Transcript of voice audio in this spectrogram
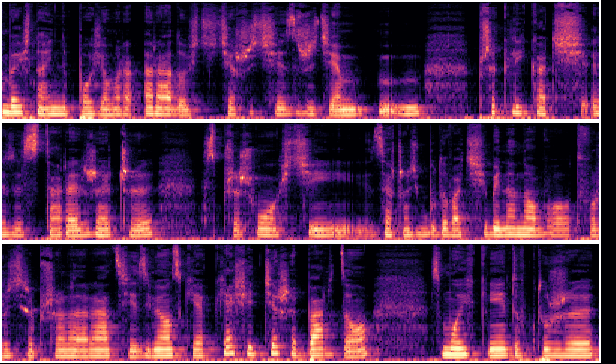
wejść na inny poziom, radość, cieszyć się z życiem, przeklikać stare rzeczy z przeszłości, zacząć budować siebie na nowo, tworzyć lepsze relacje, związki. Jak ja się cieszę bardzo z moich klientów, którzy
